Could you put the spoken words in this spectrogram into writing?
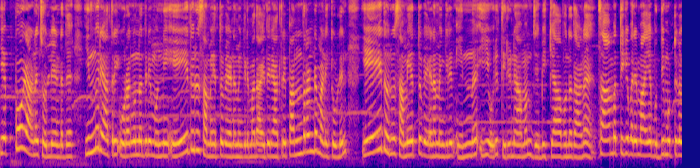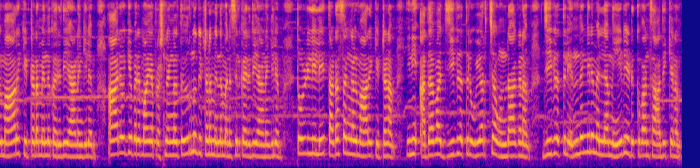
എപ്പോഴാണ് ചൊല്ലേണ്ടത്? ഇന്നു രാത്രി ഉറങ്ങുന്നതിന് മുന്നേ ഏതൊരു സമയത്ത് വേണമെങ്കിലും അതായത് രാത്രി പന്ത്രണ്ട് മണിക്കുള്ളിൽ ഏതൊരു സമയത്ത് വേണമെങ്കിലും ഇന്ന് ഈ ഒരു തിരുനാമം ജപിക്കാവുന്നതാണ്. സാമ്പത്തികപരമായ ബുദ്ധിമുട്ടുകൾ മാറിക്കിട്ടണമെന്ന് കരുതിയാണെങ്കിലും ആരോഗ്യപരമായ പ്രശ്നങ്ങൾ തീർന്നു കിട്ടണമെന്ന് മനസ്സിൽ കരുതിയാണെങ്കിലും തൊഴിലിലെ തടസ്സങ്ങൾ മാറിക്കിട്ടണം ഇനി അഥവാ ജീവിതത്തിൽ ഉയർച്ച ഉണ്ടാകണം ജീവിതത്തിൽ എന്തെങ്കിലുമെല്ലാം നേടിയെടുക്കുവാൻ സാധിക്കണം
